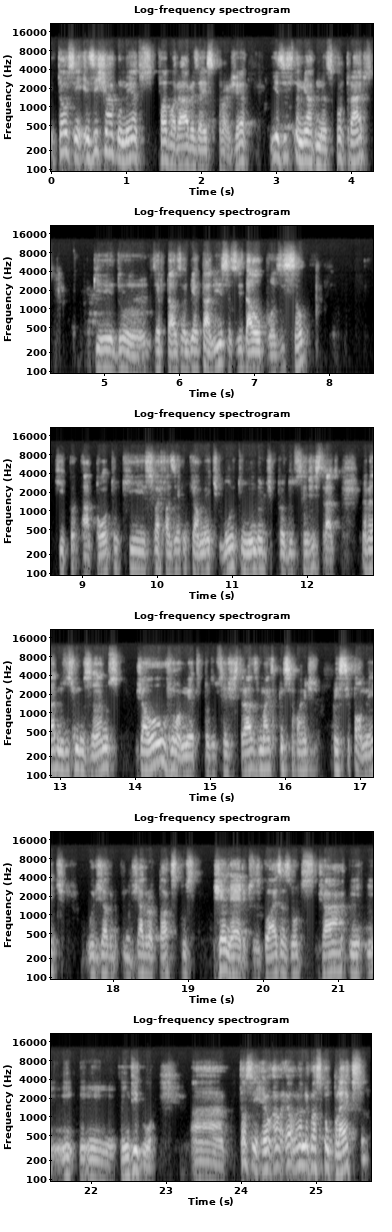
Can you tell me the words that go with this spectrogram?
Então, assim, existem argumentos favoráveis a esse projeto e existem também argumentos contrários que dos deputados ambientalistas e da oposição que apontam que isso vai fazer com que aumente muito o número de produtos registrados. Na verdade, nos últimos anos já houve um aumento de produtos registrados, mas principalmente, principalmente o de, de agrotóxicos genéricos, iguais aos outros já em, em, em, em vigor. Ah, então, assim, é, é um negócio complexo,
